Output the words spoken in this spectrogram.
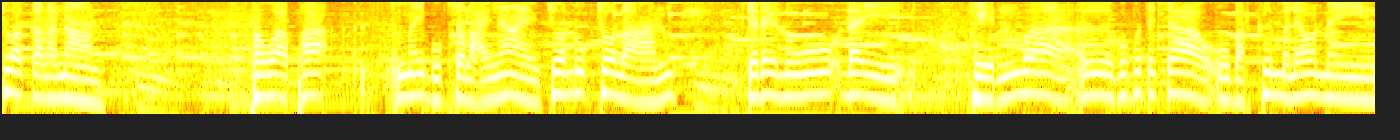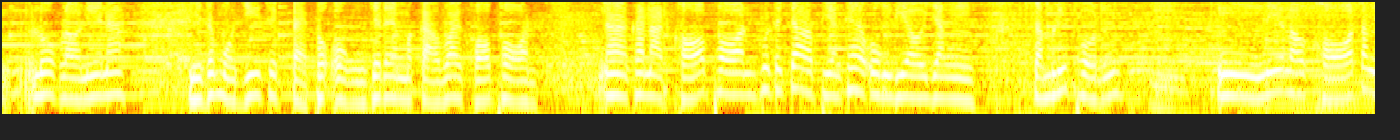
ชั่วกาลนาน เพราะว่าพระไม่บุบสลายง่าย ชั่วลูกชั่วหลาน จะได้รู้ได้เห็นว่าเออพระพุทธเจ้าอุบัติขึ้นมาแล้วในโลกเรานี้นะมีทั้งหมด 28 พระองค์จะได้มากราบไหว้ขอพร ขนาดขอพรพุทธเจ้าเพียงแค่องค์เดียวยังสำลิดผลอืมนี่เราขอตั้ง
